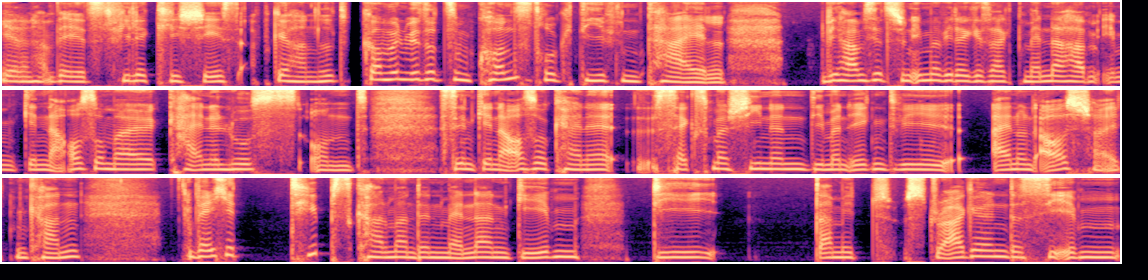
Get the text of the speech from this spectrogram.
Ja, dann haben wir jetzt viele Klischees abgehandelt. Kommen wir so zum konstruktiven Teil. Wir haben es jetzt schon immer wieder gesagt, Männer haben eben genauso mal keine Lust und sind genauso keine Sexmaschinen, die man irgendwie ein- und ausschalten kann. Welche Tipps kann man den Männern geben, die damit strugglen, dass sie eben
